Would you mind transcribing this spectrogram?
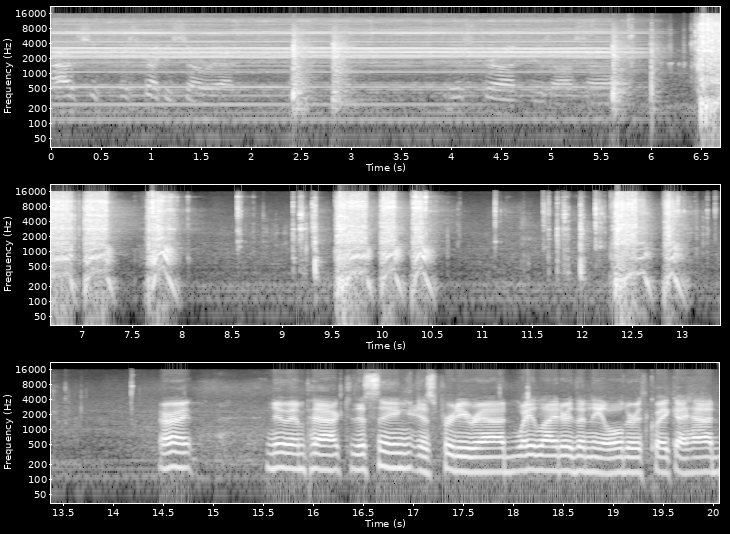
Ah, just, this truck is so rad. This truck is awesome. All right, new impact. This thing is pretty rad, way lighter than the old Earthquake I had.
